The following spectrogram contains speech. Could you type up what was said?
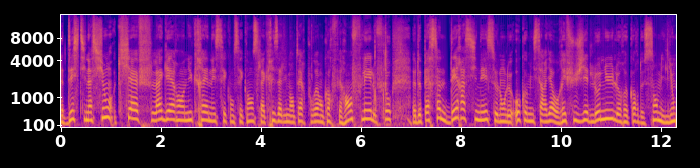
destination Kiev. La guerre en Ukraine et ses conséquences, la crise alimentaire pourrait encore faire enfler le flot de personnes déracinées selon le Haut Commissariat aux réfugiés de l'ONU. Le record de 100 millions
